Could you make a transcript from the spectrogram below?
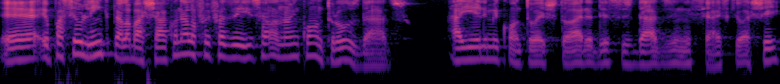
É, eu passei o link para ela baixar. Quando ela foi fazer isso, ela não encontrou os dados. Aí ele me contou a história desses dados iniciais que eu achei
